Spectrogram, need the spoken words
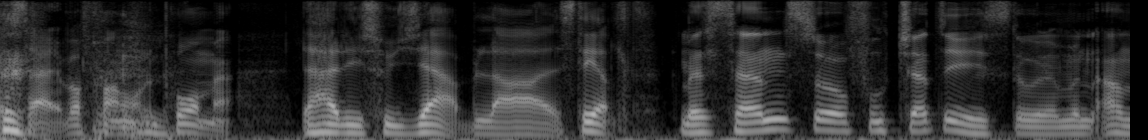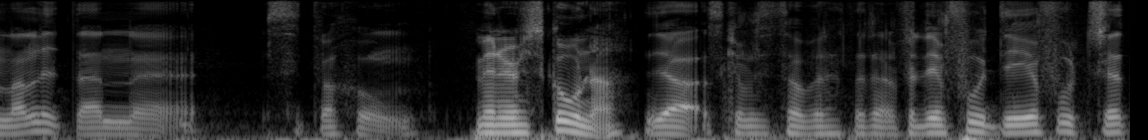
jag såhär, vad fan håller ni på med? Det här är ju så jävla stelt Men sen så fortsätter ju historien med en annan liten eh, situation Menar du skorna? Ja, ska vi ta och berätta den? För det, fort, det, fortsätt,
